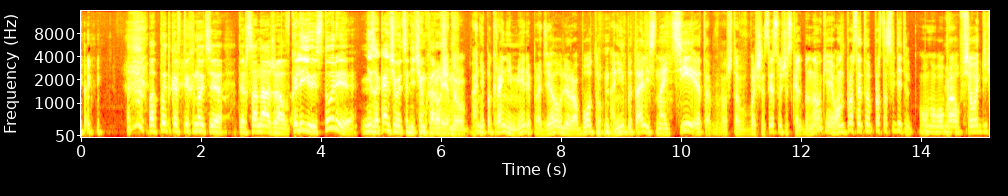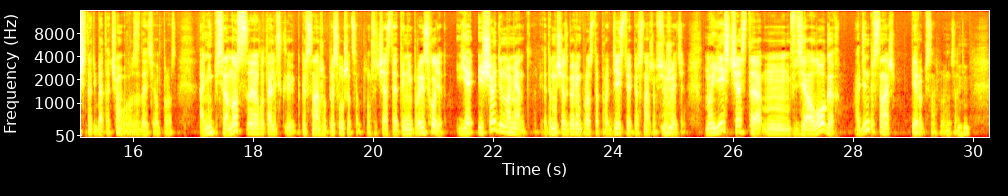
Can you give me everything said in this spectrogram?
попытка впихнуть э, персонажа в колею истории не заканчивается ничем хорошим. Это, они, по крайней мере, проделали работу. Они пытались найти это, потому что в большинстве случаев сказали бы, ну окей, он просто это просто свидетель. Он его убрал. Все логично, ребята, о чем вы задаете вопрос? Они все равно э, пытались к к персонажу прислушаться, потому что часто это не происходит. Я еще один момент, это мы сейчас говорим просто про действия персонажа в сюжете, но есть часто м, в диалогах один персонаж, первый персонаж, будем называть,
